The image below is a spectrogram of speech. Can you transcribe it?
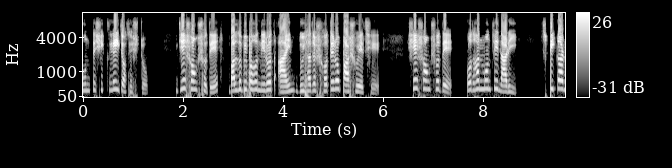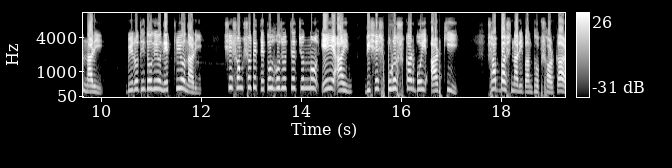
গুনতে শিখলেই যথেষ্ট। যে সংসদে বাল্যবিবাহ নিরোধ আইন দুই হাজার সতেরো পাশ হয়েছে, সে সংসদে প্রধানমন্ত্রী নারী, স্পিকার নারী, বিরোধী দলীয় নেত্রীও নারী, সে সংসদে তেতুল হুজুরদের জন্য এই আইন বিশেষ পুরস্কার বই আর কি? সাব্বাস নারী বান্ধব সরকার।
